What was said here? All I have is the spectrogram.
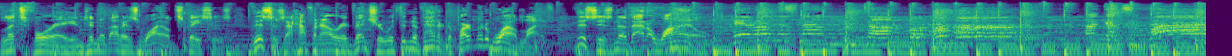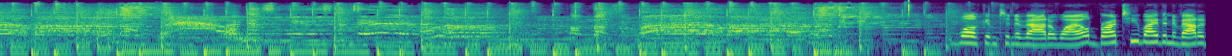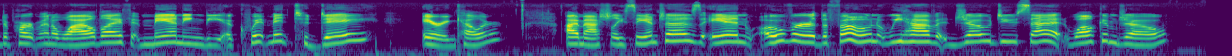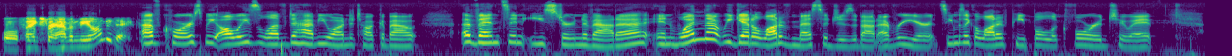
Let's foray into Nevada's wild spaces. This is a half an hour adventure with the Nevada Department of Wildlife. This is Nevada Wild. Here on this mountain top, oh, oh, oh, oh. Welcome to Nevada Wild, brought to you by the Nevada Department of Wildlife. Manning the equipment today, Aaron Keller. I'm Ashley Sanchez, and over the phone we have Joe Doucette. Welcome, Joe. Well, thanks for having me on today. Of course, we always love to have you on to talk about events in Eastern Nevada, and one that we get a lot of messages about every year. It seems like a lot of people look forward to it.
